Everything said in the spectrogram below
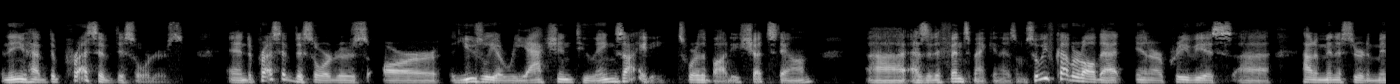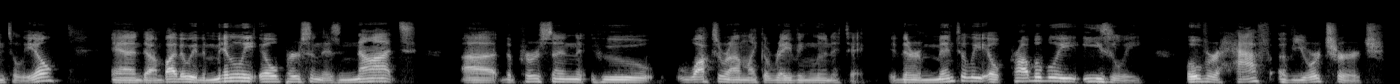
and then you have depressive disorders. And depressive disorders are usually a reaction to anxiety. It's where the body shuts down uh, as a defense mechanism. So we've covered all that in our previous uh, how to minister to mentally ill. And um, by the way, the mentally ill person is not uh, the person who walks around like a raving lunatic. They're mentally ill, probably easily over half of your church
